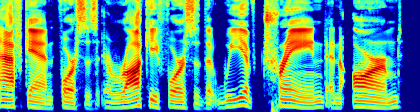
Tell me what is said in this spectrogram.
Afghan forces, Iraqi forces that we have trained and armed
